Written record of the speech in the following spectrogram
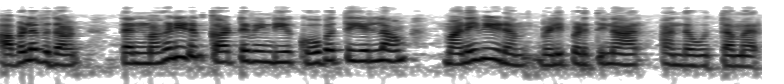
அவ்வளவுதான். தன் மகனிடம் காட்ட வேண்டிய கோபத்தையெல்லாம் மனைவியிடம் வெளிப்படுத்தினார் அந்த உத்தமர்.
